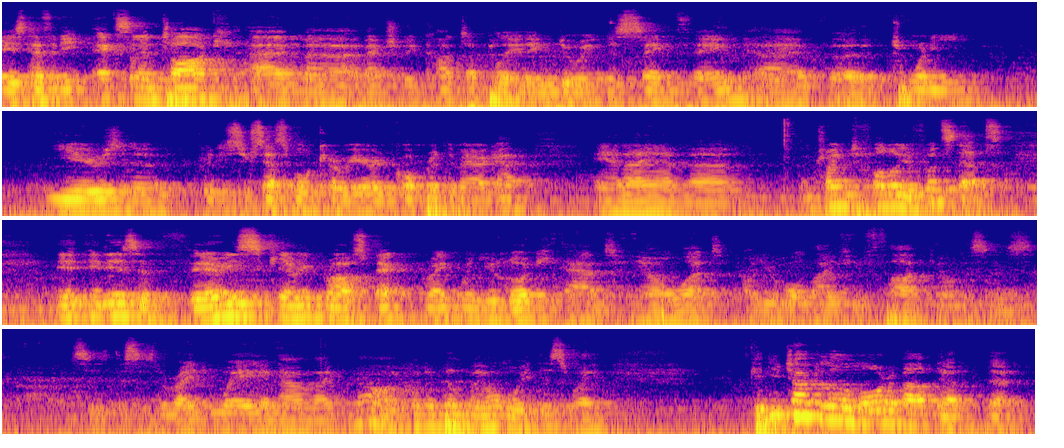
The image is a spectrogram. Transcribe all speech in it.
Hey Stephanie, excellent talk. I'm, uh, I'm actually contemplating doing the same thing. I have uh, 20 years in a pretty successful career in corporate America, and I am um, I'm trying to follow your footsteps. It, it is a very scary prospect, right? When you look at you know what all your whole life you've thought, you know, this is this is this is the right way, and now I'm like, no, I'm going to build my own way this way. Can you talk a little more about that, that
